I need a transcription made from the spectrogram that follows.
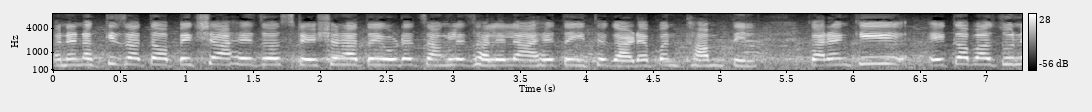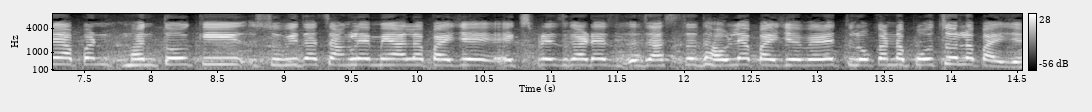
आणि नक्कीच आता अपेक्षा आहे जर स्टेशन आता एवढे चांगले झालेले आहे तर इथे गाड्या पण थांबतील. कारण की एका बाजूने आपण म्हणतो की सुविधा चांगल्या मिळाल्या पाहिजे एक्सप्रेस गाड्या जास्त धावल्या पाहिजे वेळेत लोकांना पोहोचवलं पाहिजे.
